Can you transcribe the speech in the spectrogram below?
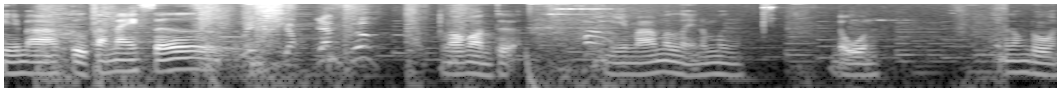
มีม้ากูกันไนเซอร์รอก่อนเถอะ มีม้าเมื่อไหร่นะมึง โดน ไม่ต้องโดน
